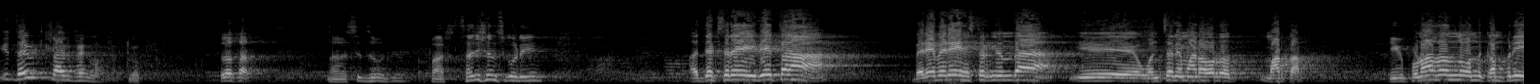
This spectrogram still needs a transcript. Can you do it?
ಇದು ದಯವಿಟ್ಟು ಕ್ಲಾರಿಫೈ ಮಾಡಿ hello sir Siddu fast suggestions ಕೊಡಿ. ಅಧ್ಯಕ್ಷರೇ ಇದೇ ತರ ಬೇರೆ ಬೇರೆ ಹೆಸರಿನಿಂದ ಈ ವಂಚನೆ ಮಾಡೋರು ಮಾಡ್ತಾರೆ. ಈಗ ಪುಣಾದಲ್ಲಿ ಒಂದು ಕಂಪನಿ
